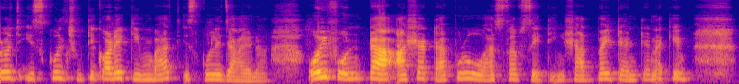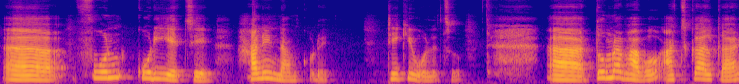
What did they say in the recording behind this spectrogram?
রোজ স্কুল ছুটি করে কিংবা স্কুলে যায় না। ওই ফোনটা আসাটা পুরো হোয়াটসঅ্যাপ সেটিং সাত ভাই ট্যান্টানাকে ফোন করিয়েছে হানির নাম করে। ঠিকই বলেছ। তোমরা ভাবো আজকালকার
